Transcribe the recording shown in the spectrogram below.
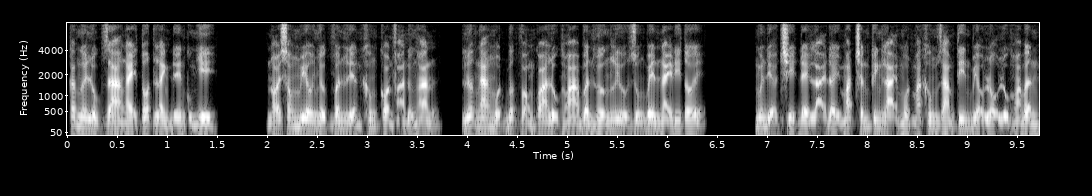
các ngươi lục ra ngày tốt lành đến cùng nhi. Nói xong miêu nhược vân liền không còn phản ứng hắn lướt ngang một bước vòng qua lục hoa bân hướng lưu dũng bên này đi tới nguyên địa chỉ để lại đầy mắt chấn kinh lại một mặt không dám tin biểu lộ lục hoa bân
